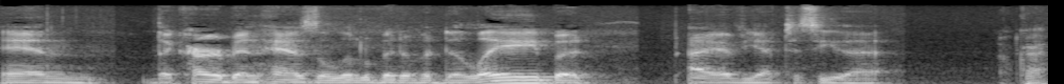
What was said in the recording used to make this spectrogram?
And the carbon has a little bit of a delay, but I have yet to see that. Okay.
